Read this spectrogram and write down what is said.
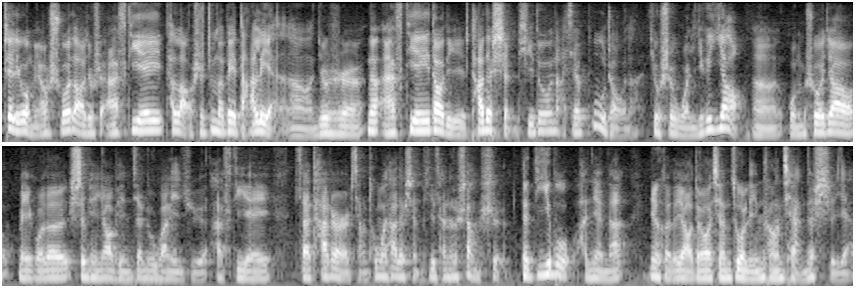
这里我们要说到，就是 FDA 它老是这么被打脸啊，就是那 FDA 到底它的审批都有哪些步骤呢？就是我一个药，嗯、我们说叫美国的食品药品监督管理局 FDA，在他这儿想通过他的审批才能上市。那第一步很简单，任何的药都要先做临床前的实验，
